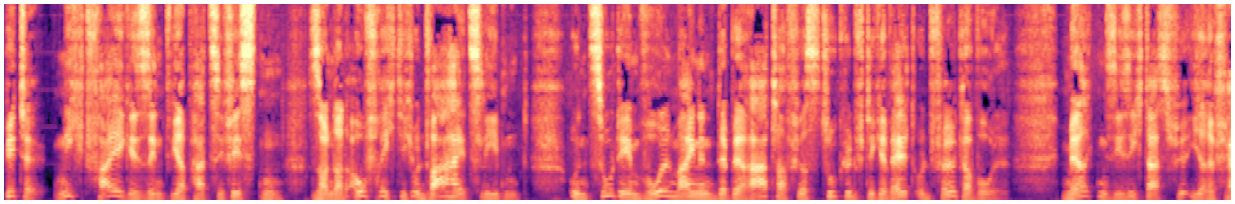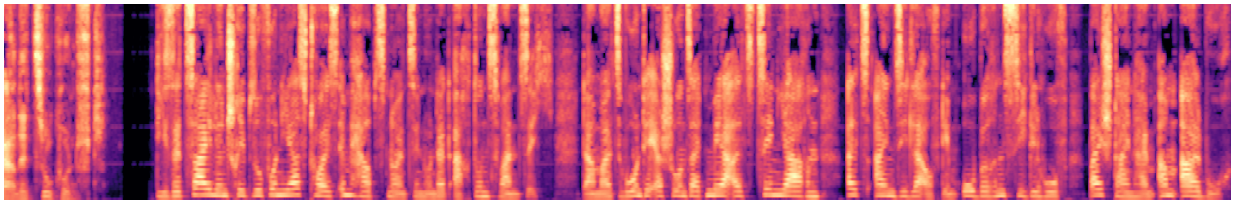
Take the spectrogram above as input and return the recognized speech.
Bitte, nicht feige sind wir Pazifisten, sondern aufrichtig und wahrheitsliebend und zudem wohlmeinende Berater fürs zukünftige Welt- und Völkerwohl. Merken Sie sich das für Ihre ferne Zukunft. Diese Zeilen schrieb Sophonias Theus im Herbst 1928. Damals wohnte er schon seit mehr als zehn Jahren als Einsiedler auf dem oberen Siegelhof bei Steinheim am Aalbuch,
